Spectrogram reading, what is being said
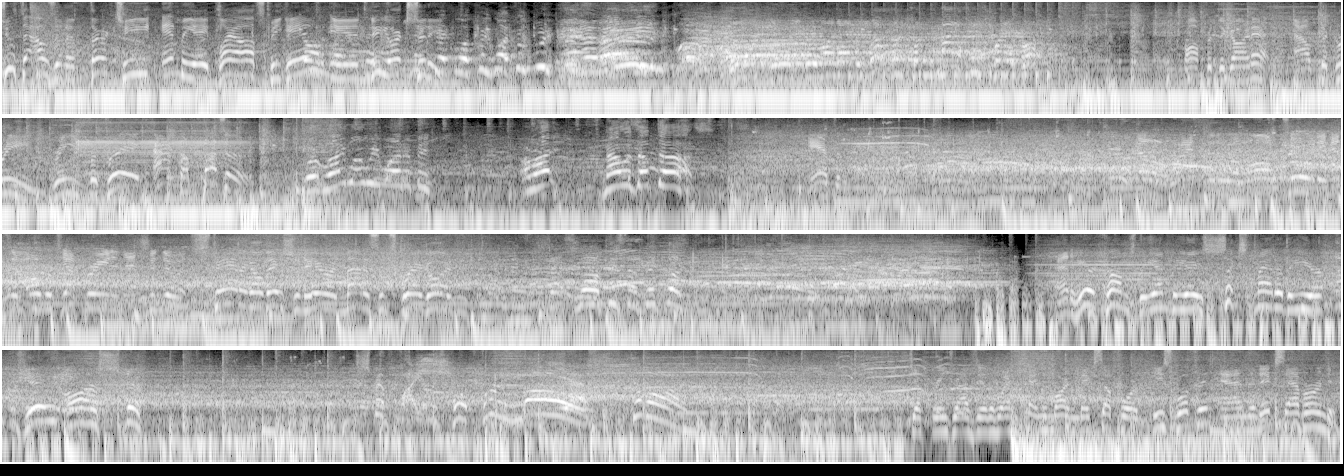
2013 NBA playoffs began in New York City. Crawford to Garnett, out to Green, Green for three, at the buzzer. We're right where we want to be. All right? Now it's up to us. Anthony. Carmelo rises into a long two, and he hits it over Jeff Green, and that should do it. Standing ovation here in Madison Square Garden. That small piece of the big puzzle. And here comes the NBA Sixth Man of the Year, J.R. Smith. Smith fires for three. Oh, yes! Come on. Jeff Green drives the other way, and Kenyon Martin makes up for it. He's whooping, and the Knicks have earned it.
